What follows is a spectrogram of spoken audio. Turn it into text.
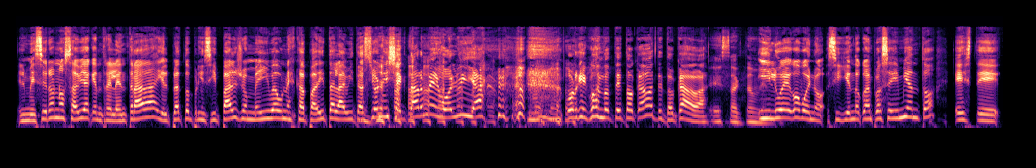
El mesero no sabía que entre la entrada y el plato principal yo me iba a una escapadita a la habitación a inyectarme y volvía. Porque cuando te tocaba, te tocaba. Exactamente. Y luego, bueno, siguiendo con el procedimiento, este,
